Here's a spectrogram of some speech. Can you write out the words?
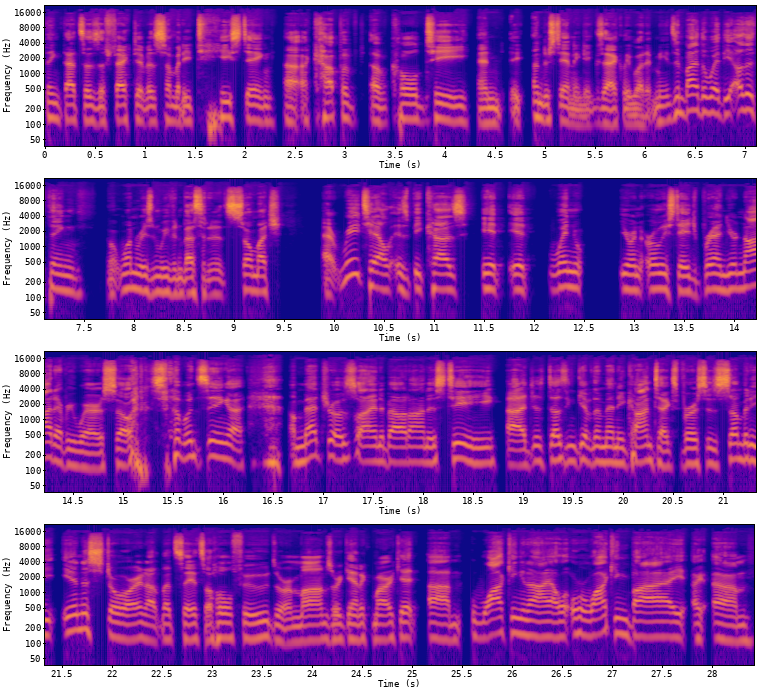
think that's as effective as somebody tasting a cup of, of cold tea and eh, understanding exactly what it means. And by the way, the other thing one reason we've invested in it so much at retail is because it it when you're an early stage brand, you're not everywhere. So someone seeing a, a metro sign about honest tea uh, just doesn't give them any context versus somebody in a store, and uh, let's say it's a Whole Foods or a Mom's Organic Market, um, walking an aisle or walking by a, um,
